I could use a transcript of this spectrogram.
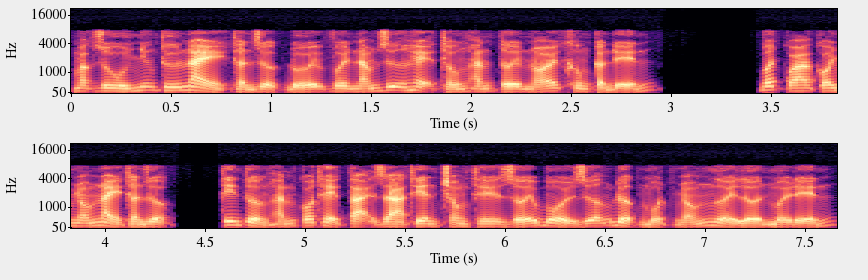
Mặc dù những thứ này thần dược đối với nắm giữ hệ thống hắn tới nói không cần đến, bất quá có nhóm này thần dược, tin tưởng hắn có thể tại gia thiên trong thế giới bồi dưỡng được một nhóm người lớn mới đến.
